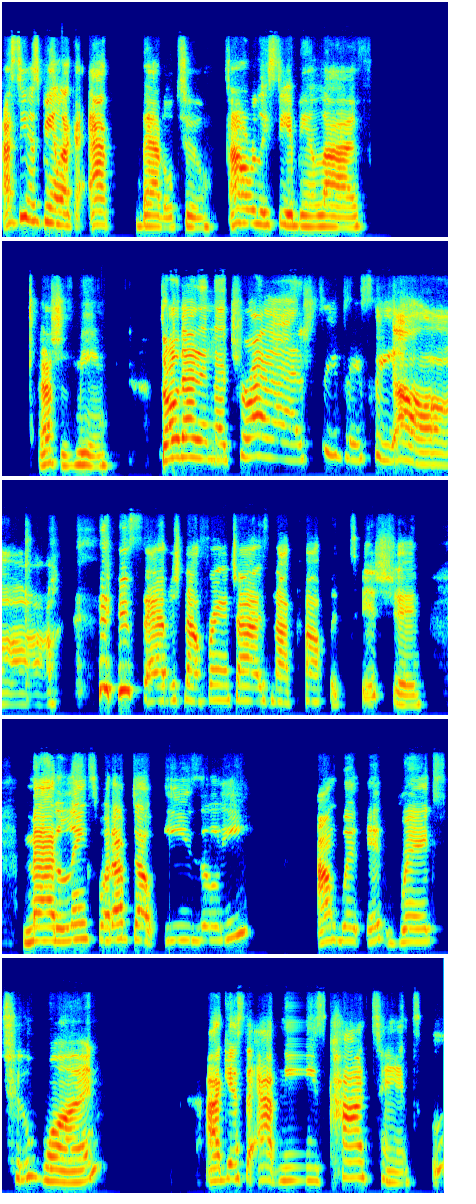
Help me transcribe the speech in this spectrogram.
I see this being like an app battle too. I don't really see it being live. That's just me. Throw that in the trash, CJC. Oh, Savage, not franchise, not competition. Mad Links, what up, though? Easily. I'm with it. Riggs 2 1. I guess the app needs content. Ooh.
